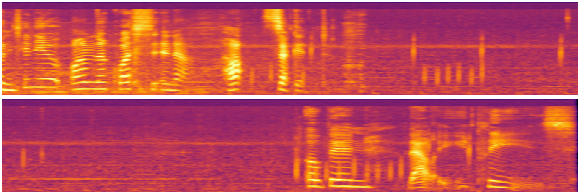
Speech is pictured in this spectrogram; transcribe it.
Continue on the quest in a hot second. Open Valley, please.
